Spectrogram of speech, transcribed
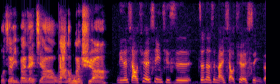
我这礼拜在家，我哪都不能去啊。你的小确幸其实真的是蛮小确幸的。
